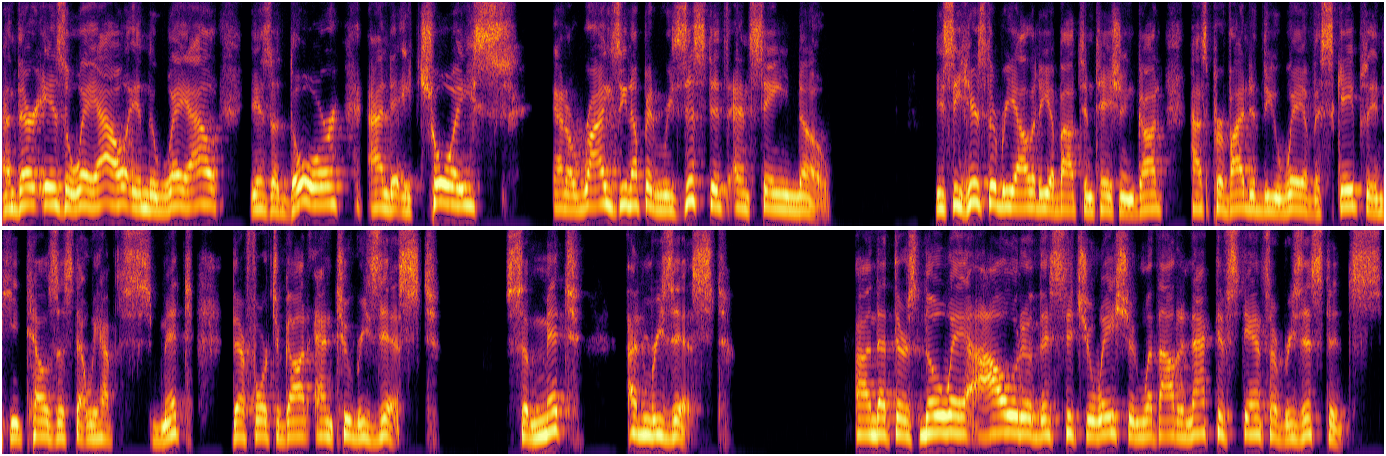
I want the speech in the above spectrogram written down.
And there is a way out, and the way out is a door and a choice and a rising up in resistance and saying no. You see, here's the reality about temptation God has provided the way of escape, and He tells us that we have to submit, therefore, to God and to resist submit and resist and that there's no way out of this situation without an active stance of resistance.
